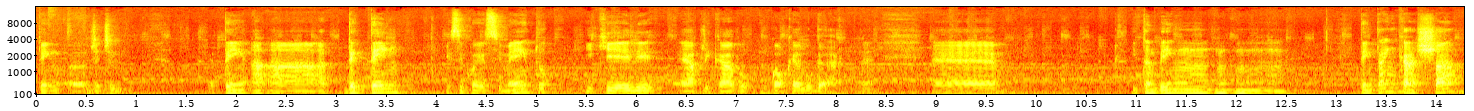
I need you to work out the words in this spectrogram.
tem, a gente tem a, a, detém esse conhecimento e que ele é aplicável em qualquer lugar. Né? É, e também um, um, tentar encaixar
